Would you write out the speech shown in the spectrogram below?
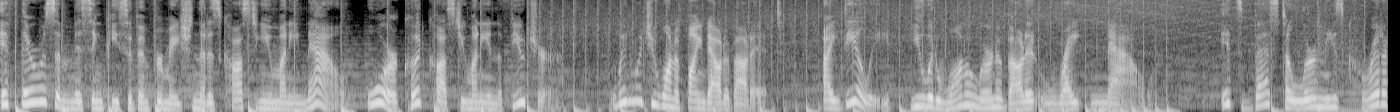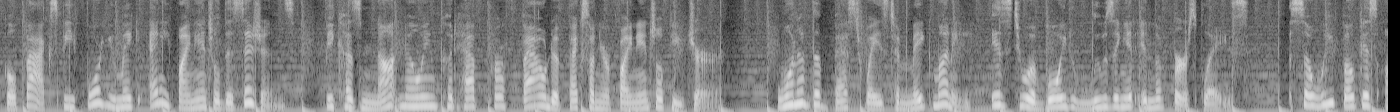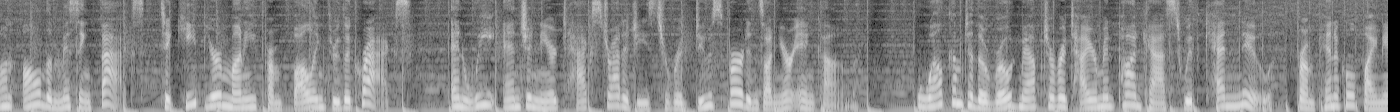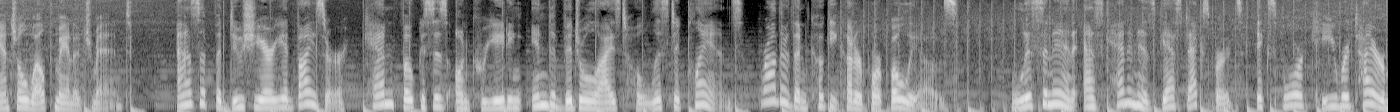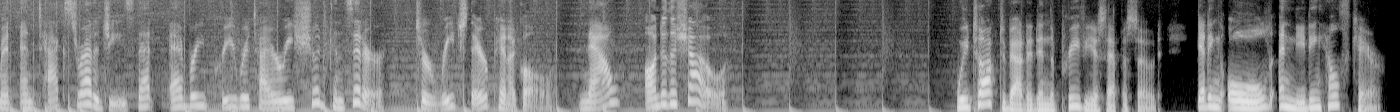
If there was a missing piece of information that is costing you money now, or could cost you money in the future, when would you want to find out about it? Ideally, you would want to learn about it right now. It's best to learn these critical facts before you make any financial decisions, because not knowing could have profound effects on your financial future. One of the best ways to make money is to avoid losing it in the first place. So we focus on all the missing facts to keep your money from falling through the cracks. And we engineer tax strategies to reduce burdens on your income. Welcome to the Roadmap to Retirement podcast with Ken New from Pinnacle Financial Wealth Management. As a fiduciary advisor, Ken focuses on creating individualized holistic plans rather than cookie cutter portfolios. Listen in as Ken and his guest experts explore key retirement and tax strategies that every pre retiree should consider to reach their pinnacle. Now, onto the show. We talked about it in the previous episode getting old and needing health care.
